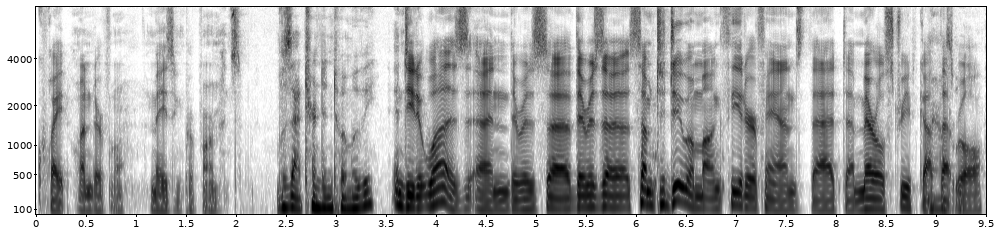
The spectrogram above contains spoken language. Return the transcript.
quite wonderful. Amazing performance. Was that turned into a movie? Indeed, it was, and there was uh, there was uh, some to do among theater fans that uh, Meryl Streep got that role.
